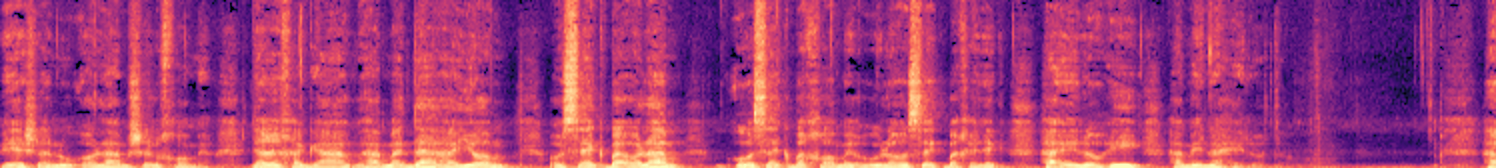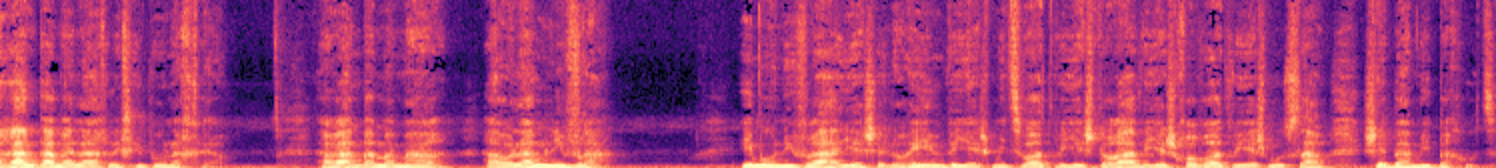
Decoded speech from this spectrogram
ויש לנו עולם של חומר. דרך אגב, המדע היום עוסק בעולם, הוא עוסק בחומר, הוא לא עוסק בחלק האלוהי המנהל אותו. הרמב"ם הלך לכיוון אחר. הרמב"ם אמר, העולם נברא. אם הוא נברא, יש אלוהים ויש מצוות ויש תורה ויש חובות ויש מוסר שבא מבחוץ.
